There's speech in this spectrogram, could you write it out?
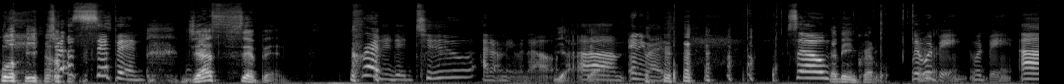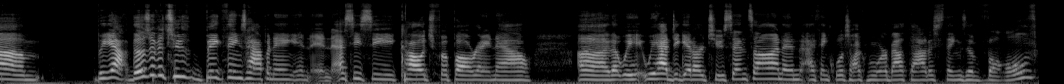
Williams. Just sipping. Just sipping. Credited to I don't even know. Yeah, yeah. Um. Anyways. so That'd be incredible. It would be. It would be. Um, but yeah, those are the two big things happening in, in SEC college football right now uh, that we we had to get our two cents on, and I think we'll talk more about that as things evolve,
